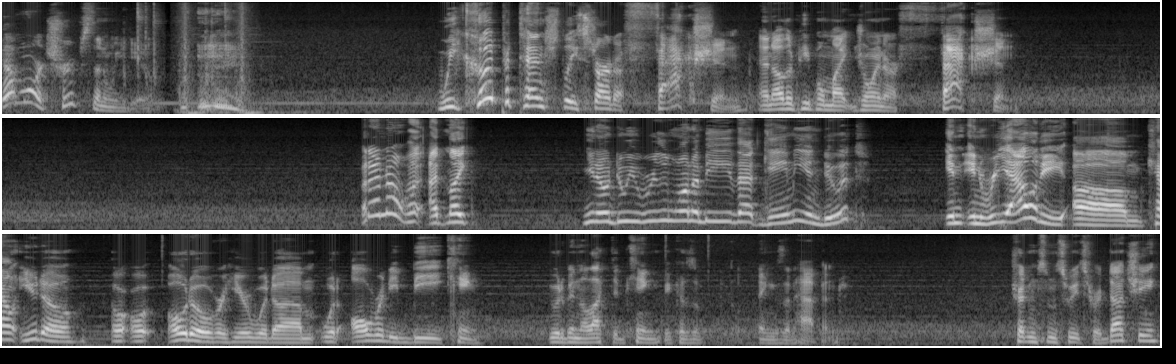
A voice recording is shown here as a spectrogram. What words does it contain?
Got more troops than we do. we could potentially start a faction, and other people might join our faction. But I don't. I, like, you know, do we really want to be that gamey and do it? In in reality, um, Count Udo or, or Odo over here would um would already be king. He would have been elected king because of things that happened. Trading some sweets for a duchy.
